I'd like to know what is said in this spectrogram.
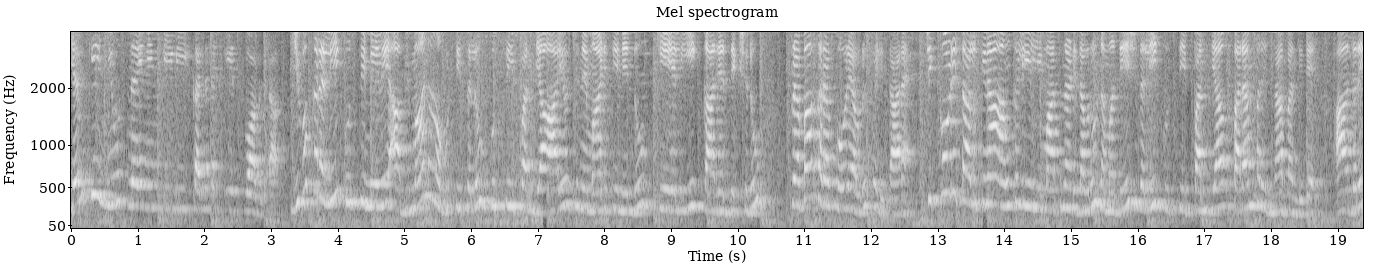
M K news nine in TV ಕನ್ನಡಕ್ಕೆ ಸ್ವಾಗತ. ಯುವಕರಲ್ಲಿ ಕುಸ್ತಿ ಮೇಲೆ ಅಭಿಮಾನ ಹುಟ್ಟಿಸಲು ಕುಸ್ತಿ ಪಂದ್ಯ ಆಯೋಜನೆ ಮಾಡಿದ್ದೇನೆಂದು ಕೆಎಲ್ಇ ಕಾರ್ಯಾಧ್ಯಕ್ಷರು ಪ್ರಭಾಕರ ಕೋರೆ ಅವರು ಹೇಳಿದ್ದಾರೆ. ಚಿಕ್ಕೋಡಿ ತಾಲೂಕಿನ ಅಂಕಳಿಯಲ್ಲಿ ಮಾತನಾಡಿದ ಅವರು ನಮ್ಮ ದೇಶದಲ್ಲಿ ಕುಸ್ತಿ ಪಂದ್ಯ ಪರಂಪರೆಯಿಂದ ಬಂದಿದೆ. ಆದರೆ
